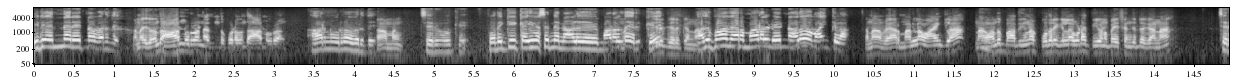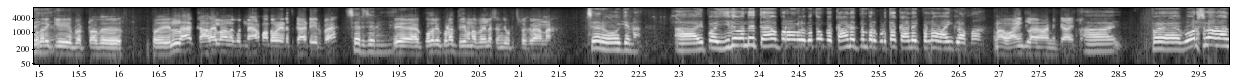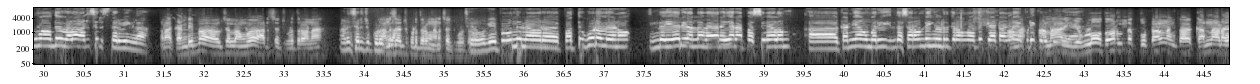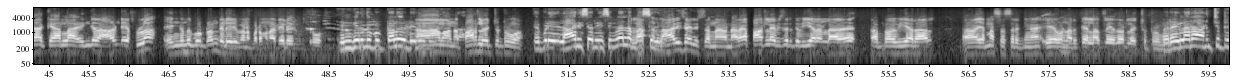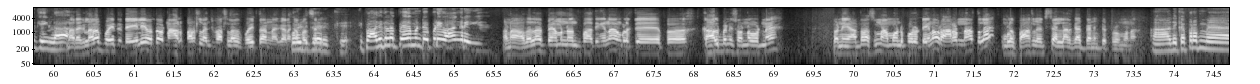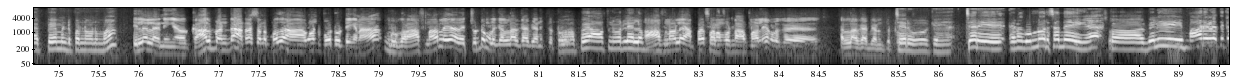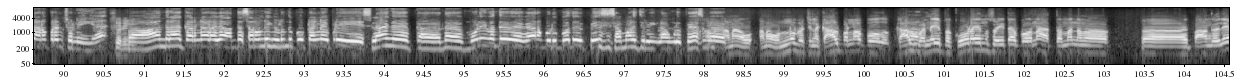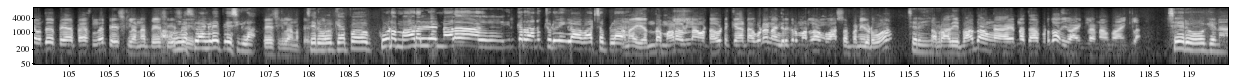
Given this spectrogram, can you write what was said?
இது என்ன ரேட்னா வருது? ஆனா இது வந்து 600 ரூபா இந்த கூட வந்து 600 ரூபாங்க அறுநூறுவா வருது. ஆமாங்க. சரி ஓகே. இப்போதைக்கு கைவசம் இந்த நாலு மாடல் தான் இருக்கு. இருக்கு அது போக வேற மாடல் வேணும்னாலும் வாங்கிக்கலாம். ஆனா வேற மாதிரிலாம் வாங்கிக்கலாம். நாங்க வந்து பாத்தீங்கன்னா குதிரைக்கெல்லாம் கூட தீவன பயிர் செஞ்சுட்டு இருக்கேன்னா சரி. குதிரைக்கு பட் அது இப்போ இல்ல காலையில கொஞ்சம் நேரமா தான் எடுத்து காட்டியிருப்பேன். சரி தி- குதிரை கூட தீவன பயில செஞ்சு கொடுத்துருக்காண்ணா சரி ஓகேண்ணா. இப்போ இது வந்து தேவைப்படுறவங்களுக்கு வந்து உங்க கான்டாக்ட் நம்பர் கொடுத்தா கான்டாக்ட் பண்ணா வாங்கிக்கலாமா? ஆனா வாங்கிக்கலாம். ஆ, இப்போ சில வாங்கும்போது வந்து விலை அனுசரிச்சு தருவீங்களா? ஆனா கண்டிப்பா ஹோல்சேல் வாங்க அனுசரிச்சு கொடுத்துருவோண்ணா அனுசரிச்சு கொடுக்கலாம். அனுசரிச்சு கொடுத்துருவோங்க அனுசரிச்சு சரி கொடுத்துருவோம். ஓகே இப்போ வந்து நான் ஒரு பத்து கூட வேணும். இந்த ஏரியால வேற ஏரியா இப்ப சேலம் கன்னியாகுமரி இந்த சரௌண்டிங்ல இருக்கிறவங்க வந்து கேட்டாங்கன்னா எப்படி ஆனா கொடுப்பீங்க? நீங்க எவ்வளவு தூரம் இருந்து கூப்பிட்டாலும் நாங்க க- கர்நாடகா கேரளா எங்க ஆல் இந்தியா ஃபுல்லா எங்க இருந்து கூப்பிட்டாலும் டெலிவரி பண்ண டெலிவரி கொடுத்துருவோம். எங்க இருந்து கூப்பிட்டாலும் ஆமா. நான் பார்ல வச்சு விட்டுருவோம் எப்படி லாரி சர்வீஸுங்களா இல்ல பஸ்ல லாரி சர்வீஸ் நான் நிறைய பார்ல ஆஃபீஸ் இருக்கு? விஆர்எல் அப்போ விஆர்ஆல் எம்எஸ்எஸ் இருக்குங்க. ஏ ஒன் இருக்கு. எல்லாத்துலயும் ஏதோ ஒன்று வச்சு விட்டுருவோம். ரெகுலரா அனுப்பிச்சிட்டு இருக்கீங்களா ரெகுலரா போயிட்டு டெய்லி வந்து ஒரு நாலு பார்சல் அஞ்சு பார்சல் போயிட்டு தான் போயிட்டு இருக்கு. இப்போ அதுக்கெல்லாம் பேமெண்ட் எப்படி வாங்குறீங்க? ஆனா அதெல்லாம் பேமெண்ட் வந்து பாத்தீங்கன்னா உங்களுக்கு இப்போ கால் பண்ணி சொன்ன உடனே இப்போ நீங்க அட்ரஸும் அமௌண்ட் போட்டுட்டீங்கன்னா ஒரு அரை மணி நேரத்துல உங்களுக்கு பார்சல் வச்சு எல்லாருக்கும் அனுப்பிட்டுருவோம்ண்ணா ஆ, அதுக்கப்புறம் பேமெண்ட் பண்ணணுமா? இல்ல இல்ல. நீங்க கால் பண்ணிட்டு அட்ரஸ் அனுப்பும்போது அமௌண்ட் போட்டு விட்டீங்கன்னா உங்களுக்கு ஒரு ஹாஃப் அன் ஹவர்லயே வச்சு விட்டு உங்களுக்கு எல்லாரும் காப்பி அனுப்பி விட்டுருவோம். அப்பவே ஹாஃப் அன் ஹவர்ல எல்லாம் ஹாஃப் அன் ஹவர்லயே அப்பவே பணம் போட்டு ஹாஃப் அன் ஹவர்லயே உங்களுக்கு எல்லாரும் காப்பி அனுப்பி விட்டுருவோம் சரி ஓகேங்க சரி எனக்கு இன்னொரு சந்தேகங்க. இப்போ வெளி மாநிலத்துக்கு அனுப்புறேன்னு சொன்னீங்க. இப்போ ஆந்திரா கர்நாடகா அந்த சரௌண்டிங்ல இருந்து கூப்பிட்டாங்கன்னா இப்படி ஸ்லாங் அந்த மொழி வந்து வேற போடும்போது பேசி சமாளிச்சிருவீங்களா? உங்களுக்கு பேச ஆனா ஆனா ஒன்னும் பிரச்சனை இல்லை. கால் பண்ணா போதும். கால் பண்ணி இப்ப கூடன்னு சொல்லிட்டா போதும்னா அடுத்த மாதிரி நம்ம இப்ப இதுலயே வந்து பே- பேசுனது பேசிக்கலாம்னா பேசி உங்க ஸ்லாங்லேயே பேசிக்கலாம். பேசிக்கலாம். சரி ஓகே அப்போ கூட மாடல் வேணுனாலும் இருக்கிறத அனுப்பிச்சு விடுவீங்களா வாட்ஸ்அப்ல ஆனா எந்த மாடல்னா அவங்க டவுட் கேட்டா கூட நாங்க இருக்கிற மாதிரிலாம் அவங்க வாட்ஸ்அப் பண்ணி விடுவோம். சரி. அப்புறம் அதை பார்த்து அவங்க என்ன தேவைப்படுதோ அதை வாங்கிக்கலாம் நாம வாங்கிக்கலாம். சரி ஓகேண்ணா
